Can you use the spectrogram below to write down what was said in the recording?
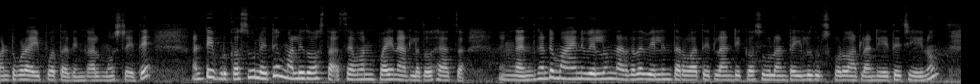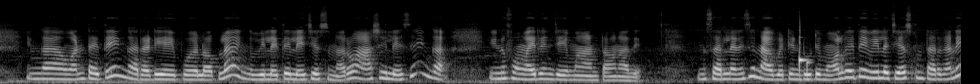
వంట కూడా అయిపోతుంది ఇంకా ఆల్మోస్ట్ అయితే. అంటే ఇప్పుడు కసువులు అయితే మళ్ళీ దోస్తా సెవెన్ పైన అట్లా దోసేస్తా ఇంకా ఎందుకంటే మా ఆయన వెళ్ళున్నాడు కదా వెళ్ళిన తర్వాత ఇట్లాంటి కసువులు అంటే ఇల్లు తుడుచుకోవడం అట్లాంటివి అయితే చేయను. ఇంకా వంట అయితే ఇంకా రెడీ అయిపోయే లోపల ఇంకా వీళ్ళైతే లేచేస్తున్నారు ఆశ లేసి ఇంకా యూనిఫామ్ ఐరన్ చేయమా అంటా అది సర్లే అనేసి నాకు పెట్టిన డ్యూటీ మామూలుగా అయితే వీళ్ళే చేసుకుంటారు కానీ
